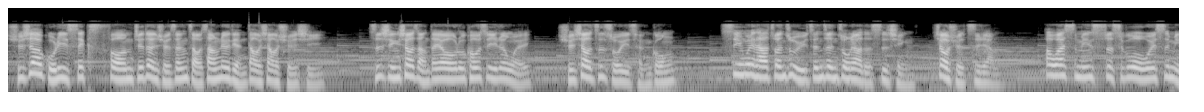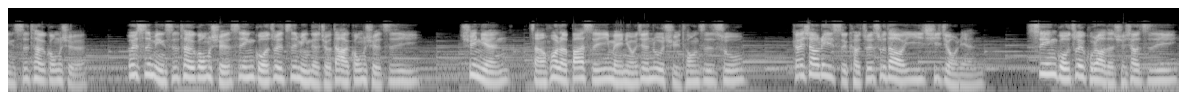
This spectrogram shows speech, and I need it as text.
学校鼓励 Sixth Form 阶段学生早上六点到校学习。执行校长 Dale Lucosi 认为，学校之所以成功，是因为他专注于真正重要的事情——教学质量。Westminster School 威斯敏斯特公学，威斯敏斯特公学是英国最知名的九大公学之一，去年斩获了八十一枚牛剑录取通知书。该校历史可追溯到一一七九年，是英国最古老的学校之一，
